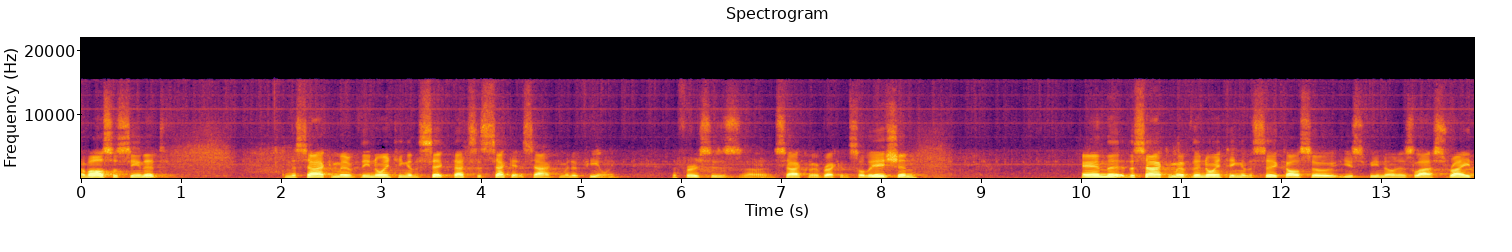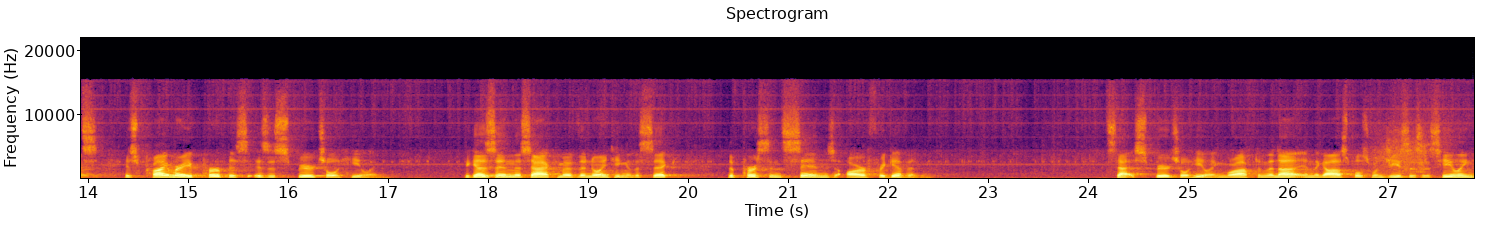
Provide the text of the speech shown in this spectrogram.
I've also seen it in the sacrament of the anointing of the sick. That's the second sacrament of healing. The first is uh, sacrament of reconciliation. And the, the sacrament of the anointing of the sick also used to be known as last rites. Its primary purpose is a spiritual healing. Because in the sacrament of the anointing of the sick, the person's sins are forgiven. It's that spiritual healing. More often than not, in the Gospels, when Jesus is healing,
